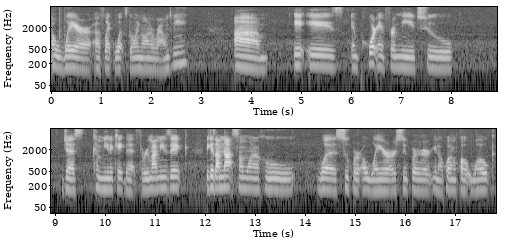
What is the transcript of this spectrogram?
aware of like what's going on around me, um, it is important for me to just communicate that through my music because I'm not someone who was super aware or super, you know, quote unquote woke,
